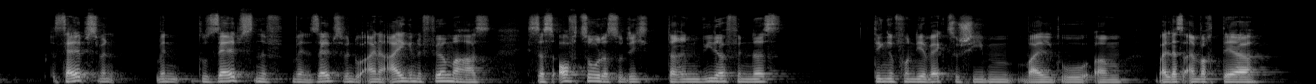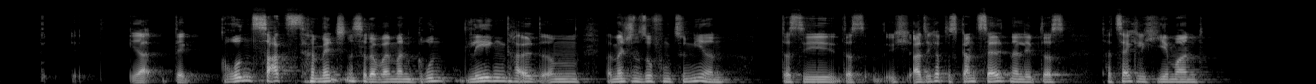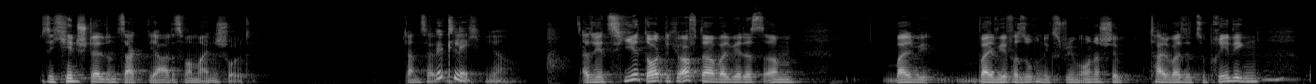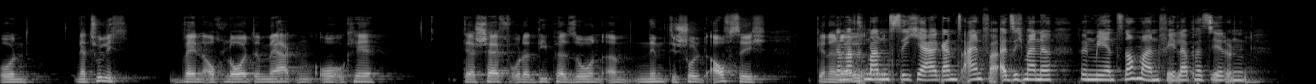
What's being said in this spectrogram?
selbst wenn, wenn du selbst eine, wenn, selbst wenn du eine eigene Firma hast, ist das oft so, dass du dich darin wiederfindest, Dinge von dir wegzuschieben, weil du, ähm, weil das einfach der, ja, der Grundsatz der Menschen ist oder weil man grundlegend halt, ähm, weil Menschen so funktionieren, dass sie, dass ich, also ich habe das ganz selten erlebt, dass tatsächlich jemand sich hinstellt und sagt, ja, das war meine Schuld. Ganz selten. Wirklich? Ja. Also jetzt hier deutlich öfter, weil wir das, ähm, weil wir, weil wir versuchen, Extreme Ownership teilweise zu predigen. Und natürlich, wenn auch Leute merken, oh, okay, der Chef oder die Person ähm, nimmt die Schuld auf sich, generell. Da macht man es sich ja ganz einfach. Also ich meine, wenn mir jetzt nochmal ein Fehler passiert und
